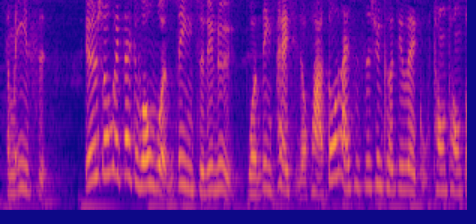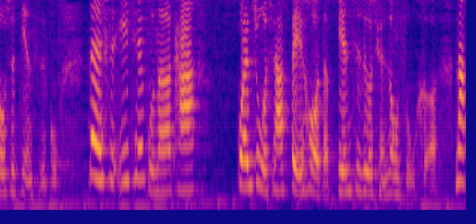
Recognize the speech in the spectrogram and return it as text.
什么意思？也就是说会带给我稳定殖利率、稳定配息的话，都来自资讯科技类股，通通都是电子股。但是 ETF 呢，它关注的是它背后的编制这个权重组合。那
